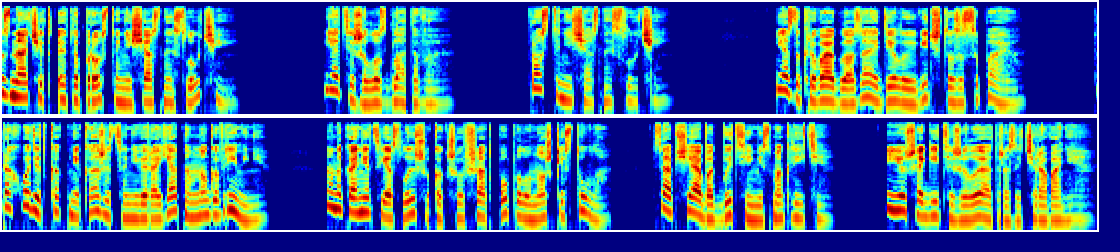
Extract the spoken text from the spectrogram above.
Значит, это просто несчастный случай? Я тяжело сглатываю. Просто несчастный случай. Я закрываю глаза и делаю вид, что засыпаю. Проходит, как мне кажется, невероятно много времени. Но, наконец, я слышу, как шуршат по полу ножки стула, сообщая об отбытии мисс Маклити. Ее шаги тяжелы от разочарования.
